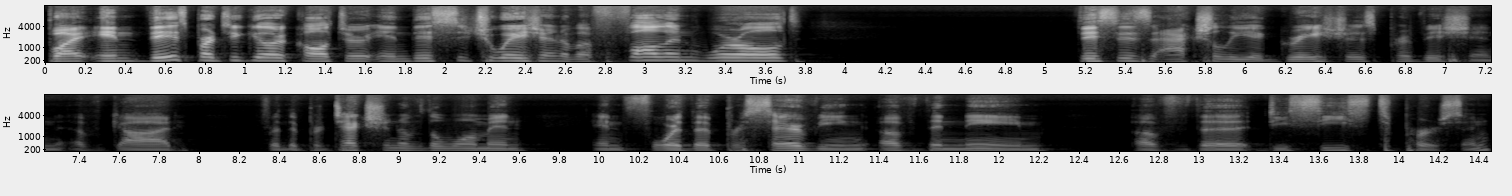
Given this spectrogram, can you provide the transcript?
But in this particular culture, in this situation of a fallen world, this is actually a gracious provision of God for the protection of the woman and for the preserving of the name of the deceased person.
